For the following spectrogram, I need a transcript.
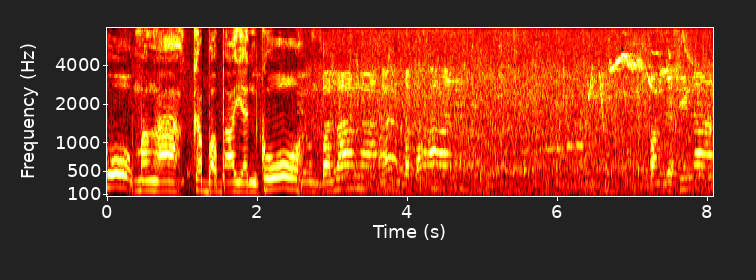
po mga kababayan ko. Yung Balanga, Bataan, Pangasinan,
